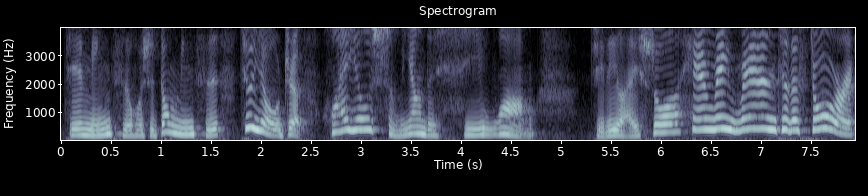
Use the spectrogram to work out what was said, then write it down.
接名词或是动名词，就有着怀有什么样的希望。举例来说，Henry ran to the store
